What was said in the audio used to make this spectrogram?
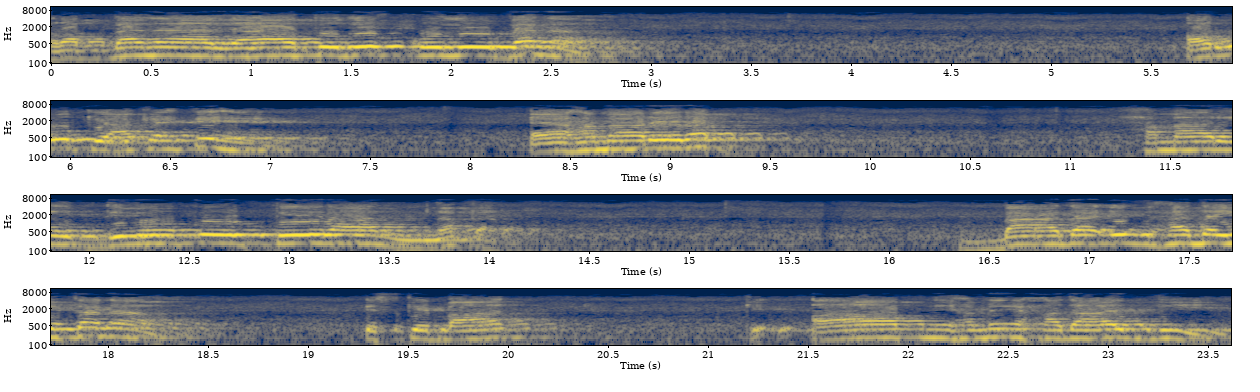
ربنا لا تزغ قلوبنا. اور وہ کیا کہتے ہیں؟ اے ہمارے رب، ہمارے دلوں کو ٹیرا نہ کر۔ بعد ہدیتنا، اس کے بعد کہ آپ نے ہمیں ہدایت دی۔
